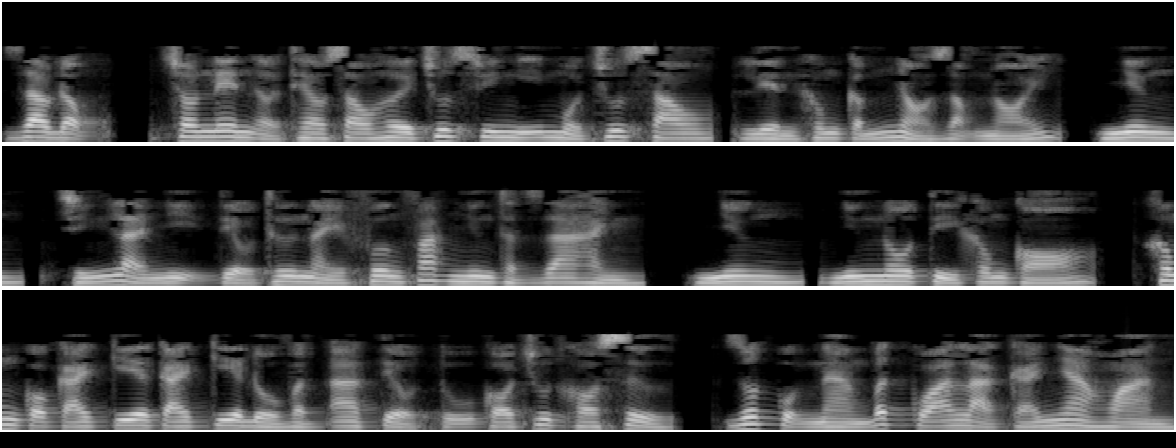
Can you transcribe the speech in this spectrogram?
dao động, cho nên ở theo sau hơi chút suy nghĩ một chút sau, liền không cấm nhỏ giọng nói, nhưng, chính là nhị tiểu thư này phương pháp nhưng thật ra hành, nhưng, nhưng nô tỳ không có, không có cái kia cái kia đồ vật. A tiểu tú có chút khó xử, rốt cuộc nàng bất quá là cái nha hoàn,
